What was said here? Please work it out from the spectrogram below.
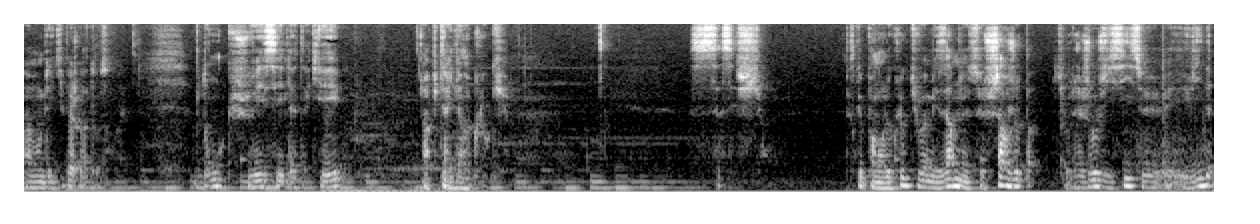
Un membre d'équipage gratos en fait. Donc je vais essayer de l'attaquer. Ah putain, il a un cloak. Ça c'est chiant. Parce que pendant le cloak, tu vois, mes armes ne se chargent pas. Tu vois, la jauge ici est vide.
